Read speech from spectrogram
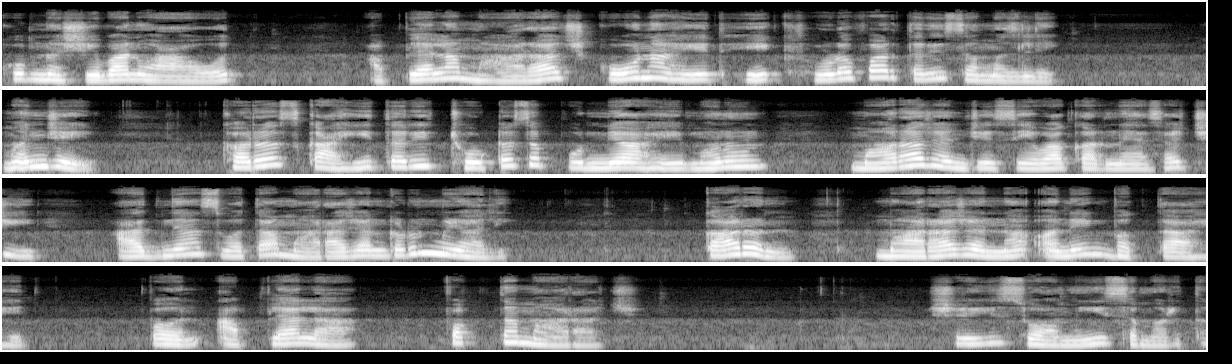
खूप नशिबान आहोत. आपल्याला महाराज कोण आहेत हे थोडंफार तरी समजले. म्हणजे खरंच काहीतरी छोटंसं पुण्य आहे म्हणून महाराजांची सेवा करण्यासाठी आज्ञा स्वतः महाराजांकडून मिळाली. कारण महाराजांना अनेक भक्त आहेत पण आपल्याला फक्त महाराज. श्री स्वामी समर्थ.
